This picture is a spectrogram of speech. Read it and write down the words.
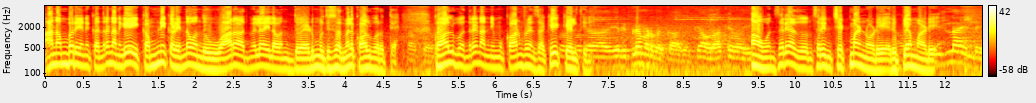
ಆ ನಂಬರ್ ಏನಕ್ಕೆ ಅಂದರೆ ನನಗೆ ಈ ಕಂಪ್ನಿ ಕಡೆಯಿಂದ ಒಂದು ವಾರ ಆದಮೇಲೆ ಇಲ್ಲ ಒಂದು ಎರಡು ಮೂರು ದಿವಸ ಆದಮೇಲೆ ಕಾಲ್ ಬರುತ್ತೆ. ಕಾಲ್ ಬಂದರೆ ನಾನು ನಿಮ್ಗೆ ಕಾನ್ಫರೆನ್ಸ್ ಹಾಕಿ ಕೇಳ್ತೀನಿ. ರಿಪ್ಲೈ ಮಾಡ್ಬೇಕಾ ಅದಕ್ಕೆ? ಅವ್ರು ಹಾಕಿರೋ ಈ- ಹಾಂ ಒಂದು ಸರಿ ಅದು ಒಂದು ಸರಿ ಚೆಕ್ ಮಾಡಿ ನೋಡಿ ರಿಪ್ಲೈ ಮಾಡಿ. ಇಲ್ಲ ಇಲ್ಲಿ.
